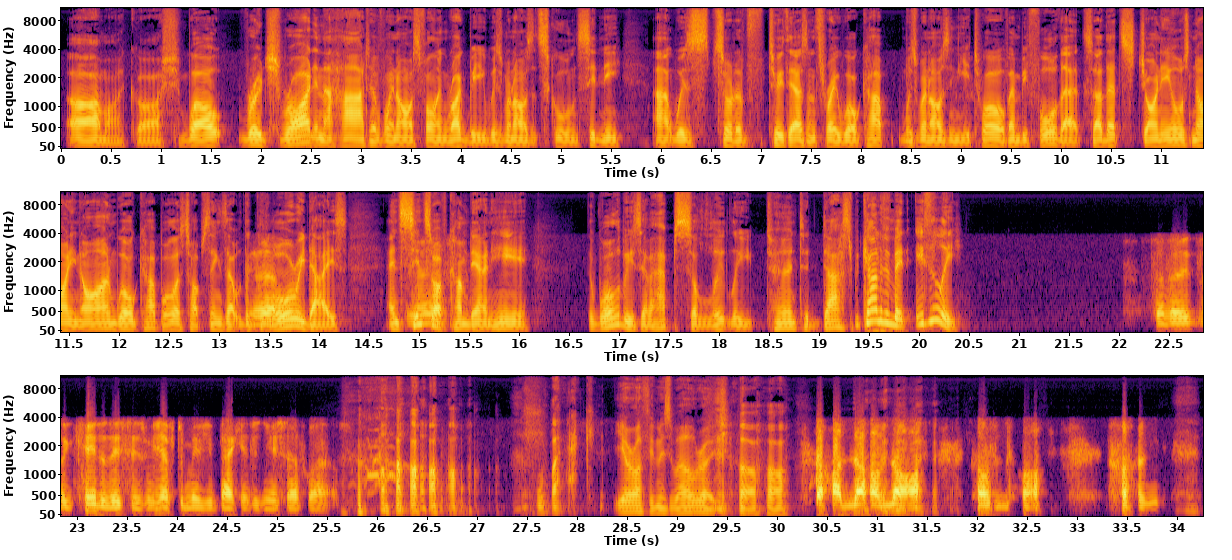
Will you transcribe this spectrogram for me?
Oh my gosh. Well, Rooch, right in the heart of when I was following rugby was when I was at school in Sydney. Uh, was sort of 2003 World Cup was when I was in year 12, and before that, so that's John Eales 99 World Cup, all those types of things. That were the Yeah. glory days. And since Yeah. I've come down here, the Wallabies have absolutely turned to dust. We can't even beat Italy. So the, the key to this is we have to move you back into New South Wales. Whack. You're off him as well, Roach. Oh, oh, oh, no, I'm not. I'm not. I'm,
